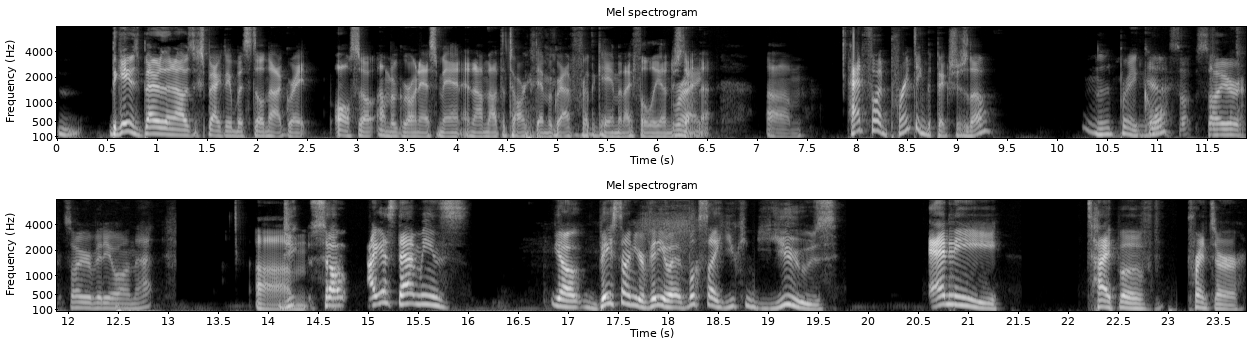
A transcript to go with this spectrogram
the game's better than I was expecting, but still not great. Also, I'm a grown ass man, and I'm not the target demographic for the game, and I fully understand Right. that. Um, had fun printing the pictures though. Uh, Pretty cool. Yeah, so, saw your saw your video on that. Do you- Um, so I guess that means, you know, based on your video, it looks like you can use any type of printer,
